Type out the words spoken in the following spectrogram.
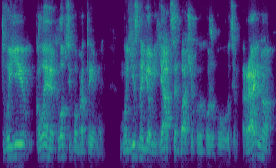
твої колеги, хлопці, побратими, мої знайомі, я це бачу, коли ходжу по вулицям. Реально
